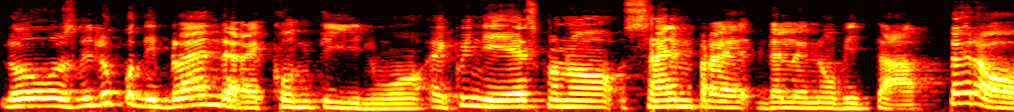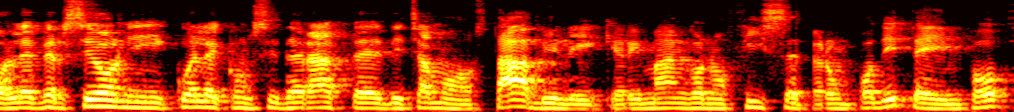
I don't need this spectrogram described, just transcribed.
Lo sviluppo di Blender è continuo e quindi escono sempre delle novità, però le versioni, quelle considerate diciamo stabili, che rimangono fisse per un po' di tempo,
